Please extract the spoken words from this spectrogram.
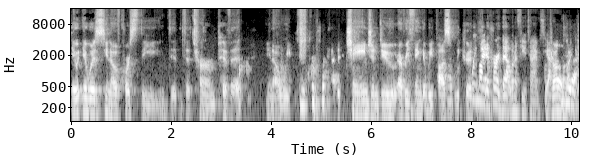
it, it was you know of course the the, the term pivot. You know we had to change and do everything that we possibly could. We might have heard that one a few times. Yeah. Oh my Yeah.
